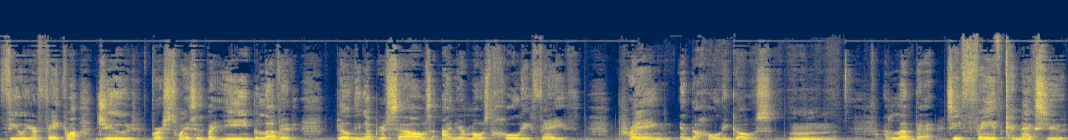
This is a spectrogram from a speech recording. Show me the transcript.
Fuel your faith. Come on. Jude, verse 20 says, But ye, beloved, building up yourselves on your most holy faith, praying in the Holy Ghost. Mmm, I love that. See, faith connects you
